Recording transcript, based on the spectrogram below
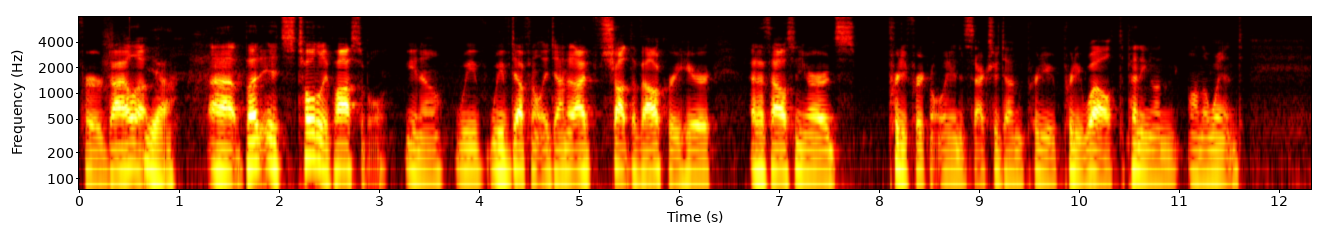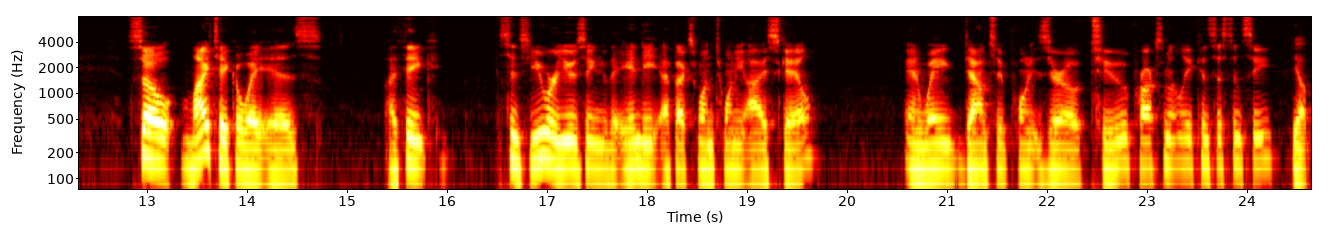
for dial up. Yeah. Uh, but it's totally possible. You know, we've we've definitely done it. I've shot the Valkyrie here at a thousand yards pretty frequently, and it's actually done pretty pretty well, depending on on the wind. So my takeaway is, I think since you were using the A&D FX120i scale and weighing down to 0.02 approximately consistency, Yep.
